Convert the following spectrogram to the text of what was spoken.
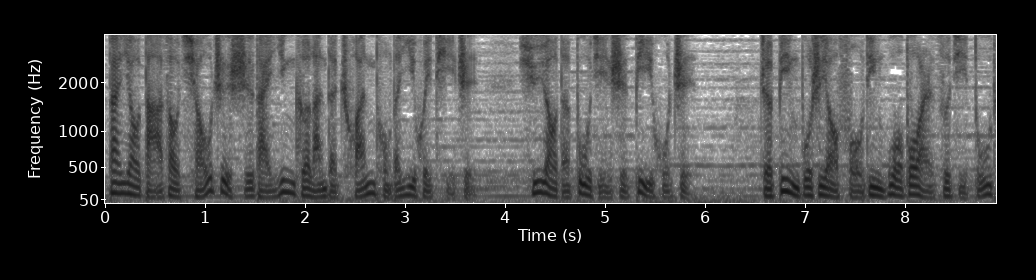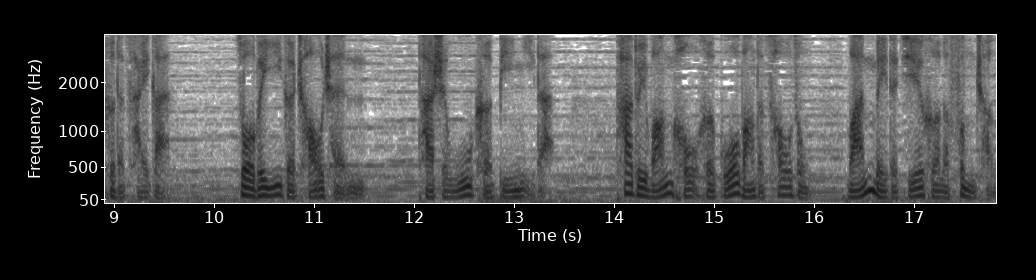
但要打造乔治时代英格兰的传统的议会体制，需要的不仅是庇护制。这并不是要否定沃波尔自己独特的才干。作为一个朝臣，他是无可比拟的。他对王后和国王的操纵，完美的结合了奉承、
